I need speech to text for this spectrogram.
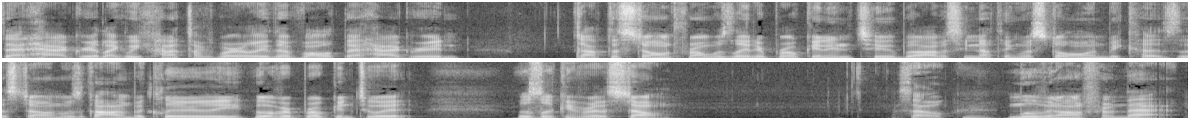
that Hagrid, like we kind of talked about earlier, the vault that Hagrid got the stone from was later broken into, but obviously nothing was stolen because the stone was gone. But clearly, whoever broke into it was looking for the stone. So moving on from that,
